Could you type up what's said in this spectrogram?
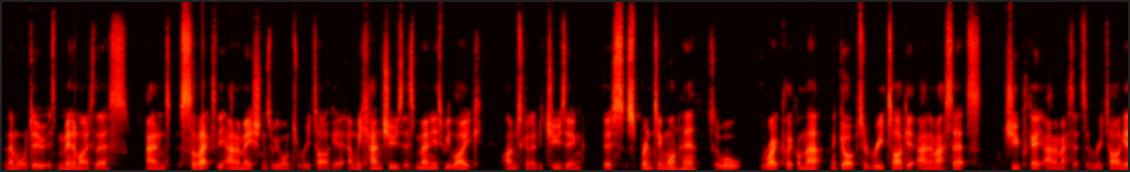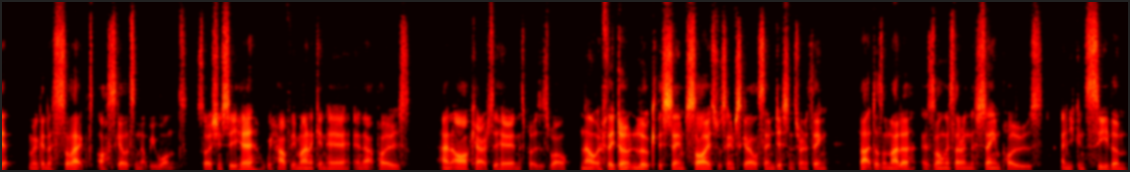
And then what we'll do is minimize this and select the animations we want to retarget. And we can choose as many as we like. I'm just going to be choosing this sprinting one here. So we'll right click on that and go up to retarget anim assets, duplicate anim assets and retarget. And we're going to select our skeleton that we want. So as you can see here, we have the mannequin here in that pose and our character here in this pose as well. Now if they don't look the same size or same scale, same distance or anything, that doesn't matter. As long as they're in the same pose and you can see them,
